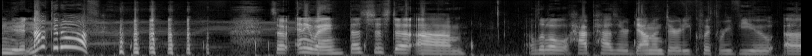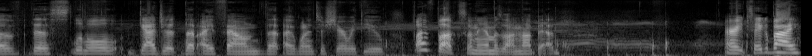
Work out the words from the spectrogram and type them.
Mute it. Knock it off! so anyway, that's just a um, a little haphazard, down and dirty, quick review of this little gadget that I found that I wanted to share with you. Five bucks on Amazon, not bad. All right, say goodbye.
